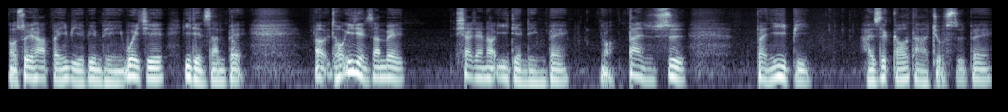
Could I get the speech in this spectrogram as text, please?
哦，所以它本一比也变便宜，未接一点三倍，呃，从一点三倍。下降到一点零倍哦，但是本益比还是高达九十倍。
